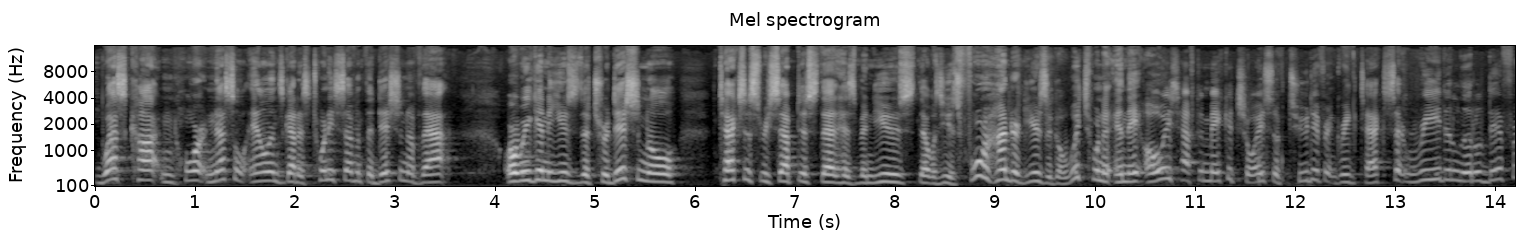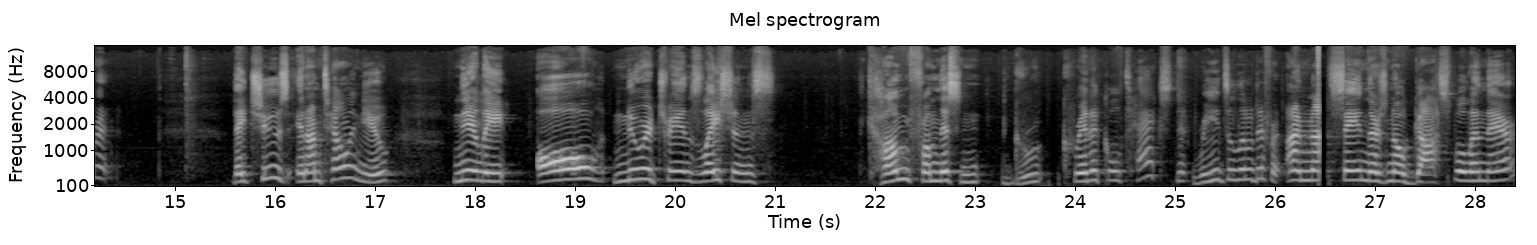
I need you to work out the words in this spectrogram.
Westcott and Hort, Nestle Aland's got his 27th edition of that. Or are we going to use the traditional Textus Receptus that has been used, that was used 400 years ago? Which one? And they always have to make a choice of two different Greek texts that read a little different. They choose, and I'm telling you, nearly all newer translations come from this gr- critical text that reads a little different. I'm not saying there's no gospel in there.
